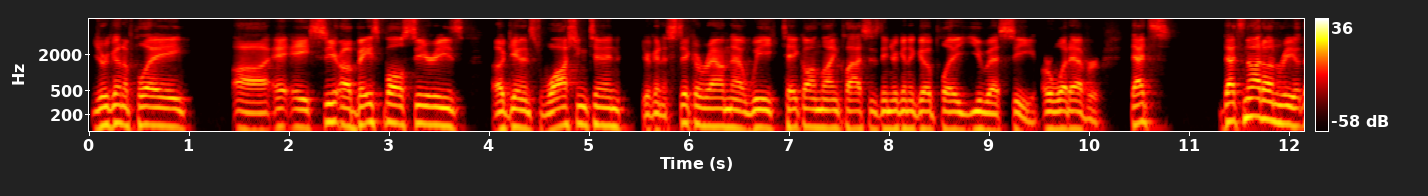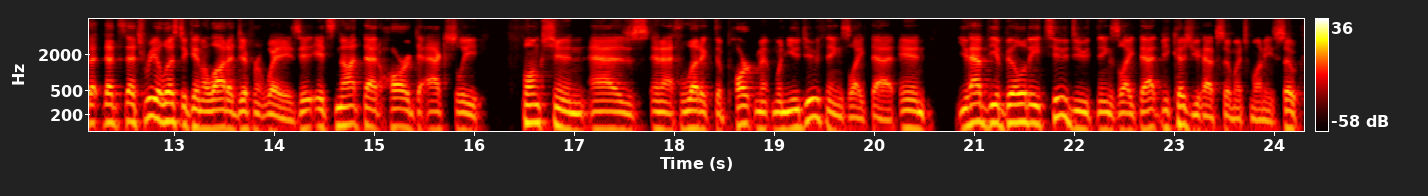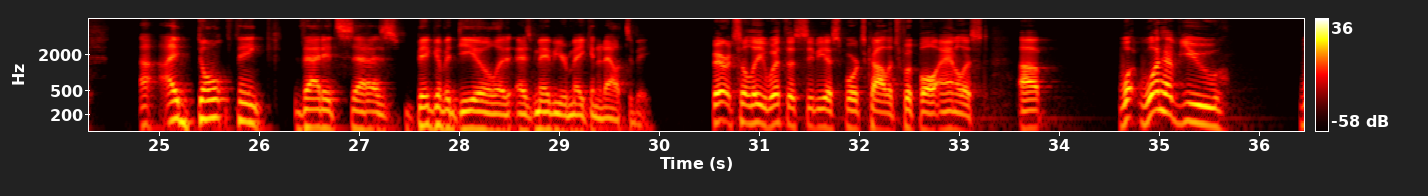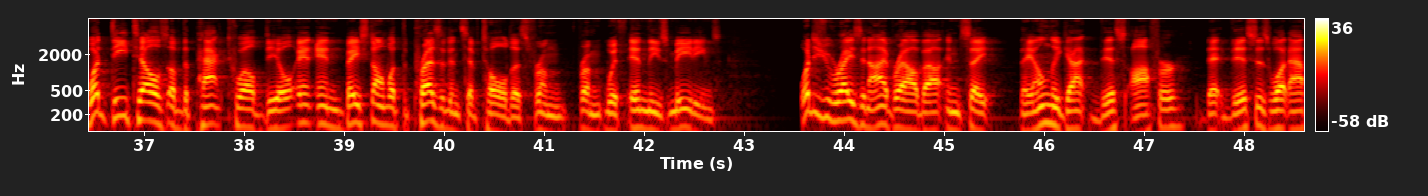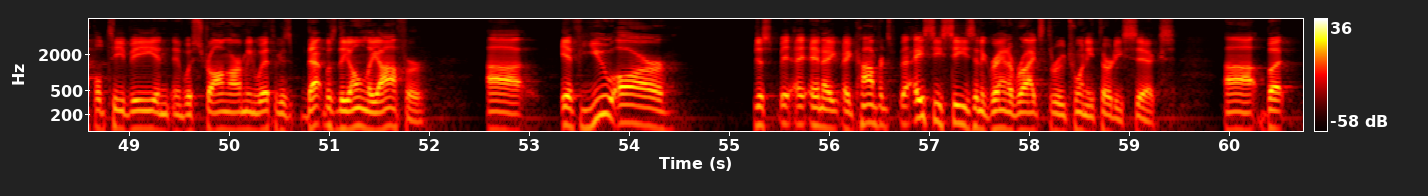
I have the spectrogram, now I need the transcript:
you're going to play uh, a, a, a baseball series." Against Washington. You're going to stick around that week, take online classes, then you're going to go play USC or whatever. That's that's not unreal. That, that's that's realistic in a lot of different ways. It, it's not that hard to actually function as an athletic department when you do things like that. And you have the ability to do things like that because you have so much money. So I don't think that it's as big of a deal as maybe you're making it out to be. Barrett Sallee with us, CBS Sports College football analyst. Uh, what what have you? What details of the Pac-12 deal, and, and based on what the presidents have told us from from within these meetings, what did you raise an eyebrow about and say they only got this offer? That this is what Apple TV and, and was strong arming with because that was the only offer. Uh, if you are just in a, a conference, ACC's in a grant of rights through 2036. Uh, but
